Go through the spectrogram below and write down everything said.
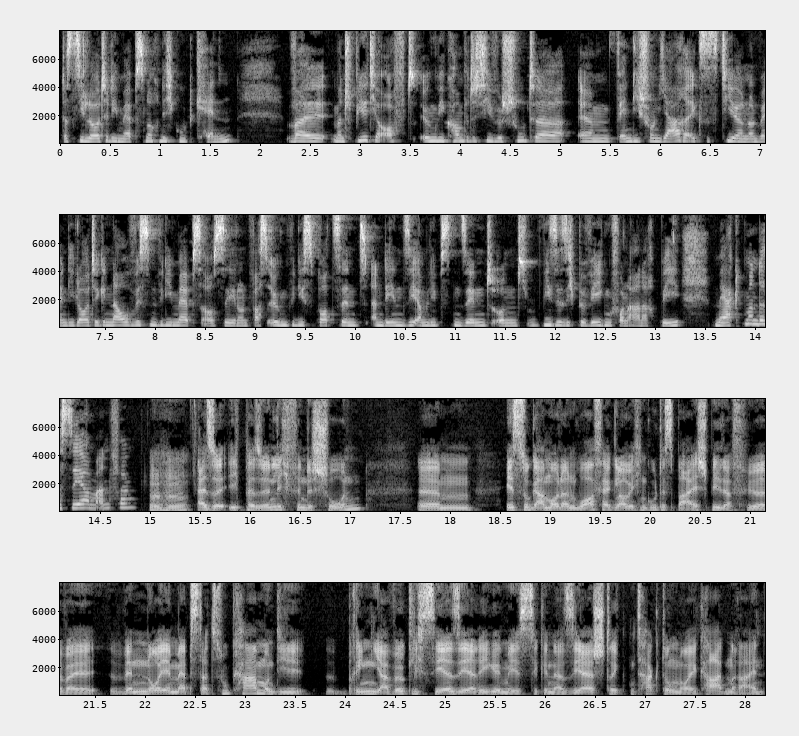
dass die Leute die Maps noch nicht gut kennen? Weil man spielt ja oft irgendwie kompetitive Shooter, ähm, wenn die schon Jahre existieren und wenn die Leute genau wissen, wie die Maps aussehen und was irgendwie die Spots sind, an denen sie am liebsten sind und wie sie sich bewegen von A nach B. Merkt man das sehr am Anfang? Mhm. Also ich persönlich finde schon. Ähm ist sogar Modern Warfare, glaube ich, ein gutes Beispiel dafür, weil wenn neue Maps dazu kamen und die bringen ja wirklich sehr, sehr regelmäßig in einer sehr strikten Taktung neue Karten rein,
